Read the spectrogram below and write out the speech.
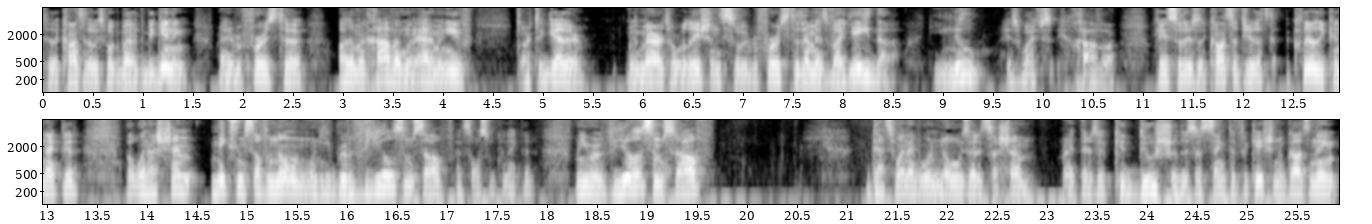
to the concept that we spoke about at the beginning. Right? It refers to Adam and Chava when Adam and Eve are together with marital relations, so it refers to them as Vayeda, he knew his wife's Chava. Okay, so there's a concept here that's clearly connected. But when Hashem makes himself known, when he reveals himself, that's also connected. When he reveals himself, that's when everyone knows that it's Hashem. Right? There's a kedusha. There's a sanctification of God's name.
